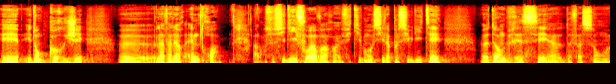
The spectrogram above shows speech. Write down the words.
et, donc corriger euh, la valeur M3. Alors ceci dit, il faut avoir euh, effectivement aussi la possibilité euh, d'engraisser de façon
